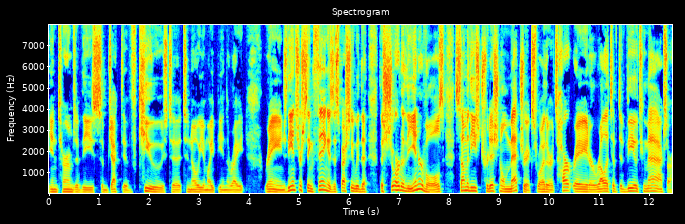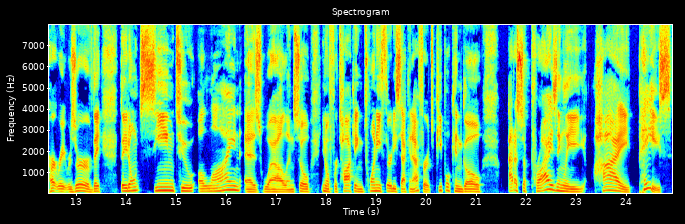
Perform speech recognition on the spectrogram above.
in terms of these subjective cues to to know you might be in the right range. The interesting thing is, especially with the the shorter the intervals, some of these traditional metrics, whether it's heart rate rate or relative to VO2 max or heart rate reserve, they they don't seem to align as well. And so, you know, we're talking 20, 30 second efforts, people can go at a surprisingly high pace,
